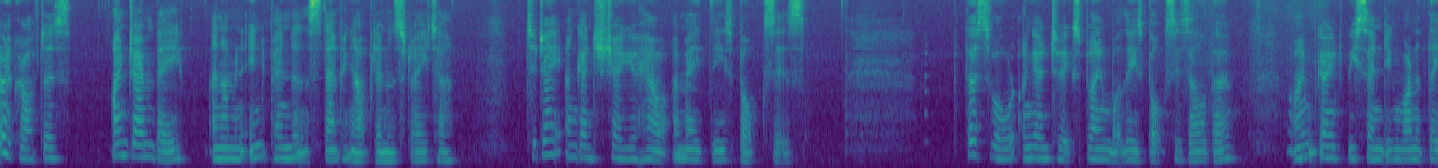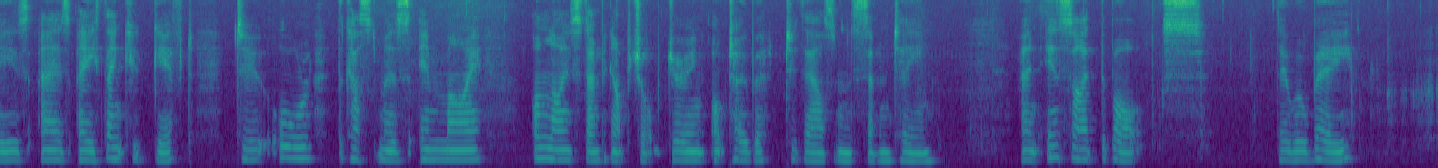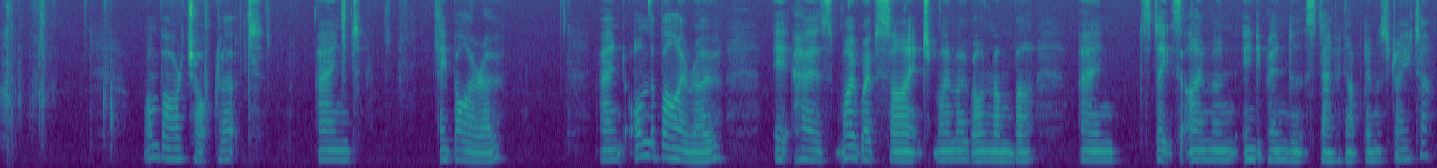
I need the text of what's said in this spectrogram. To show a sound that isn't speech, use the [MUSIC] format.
Hello crafters, I'm Jan B and I'm an independent Stampin' Up demonstrator. Today I'm going to show you how I made these boxes. First of all I'm going to explain what these boxes are though. I'm going to be sending one of these as a thank you gift to all the customers in my online Stampin' Up shop during October 2017 and inside the box there will be one bar of chocolate and a biro. And on the biro it has my website, my mobile number and states that I'm an independent Stampin' Up demonstrator.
